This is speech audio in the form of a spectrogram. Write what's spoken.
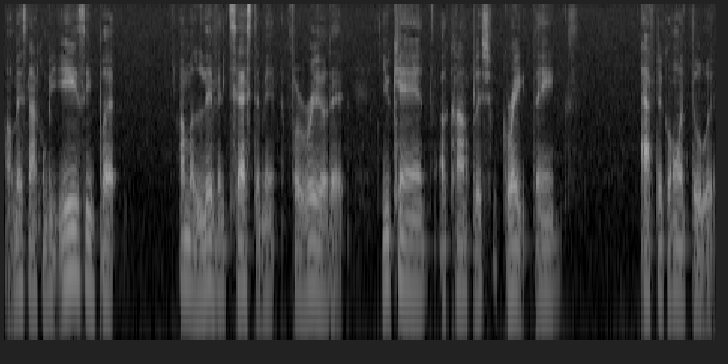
Um, it's not gonna be easy, but I'm a living testament for real that you can accomplish great things after going through it.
